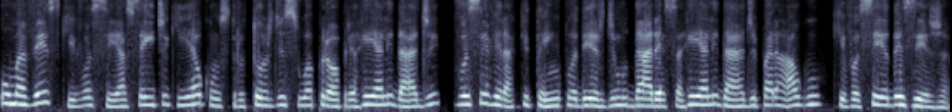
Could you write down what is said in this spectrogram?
Uma vez que você aceite que é o construtor de sua própria realidade, você verá que tem o poder de mudar essa realidade para algo que você deseja.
